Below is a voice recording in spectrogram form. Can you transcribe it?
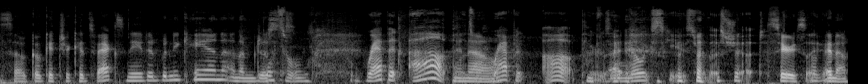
So go get your kids vaccinated when you can. And I'm just, Let's wrap it up. I Let's know. wrap it up. There's I- no excuse for this shit. seriously, I know.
